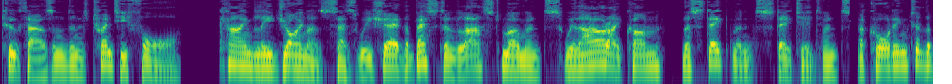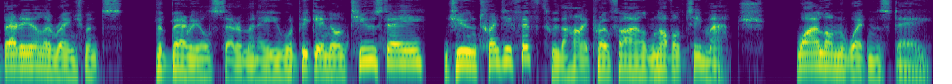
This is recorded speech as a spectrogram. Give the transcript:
2024. Kindly join us as we share the best and last moments with our icon, the statement stated. According to the burial arrangements, the burial ceremony would begin on Tuesday, June 25 with a high-profile novelty match, while on Wednesday,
